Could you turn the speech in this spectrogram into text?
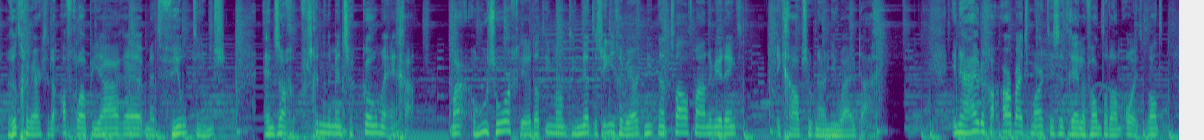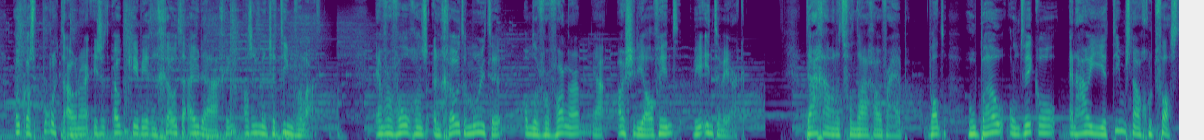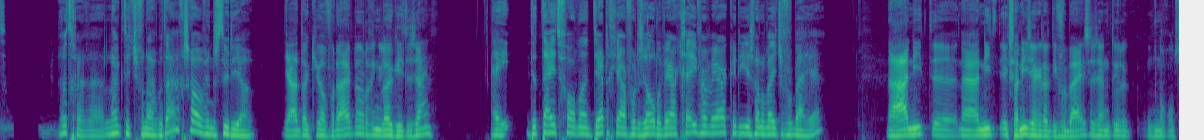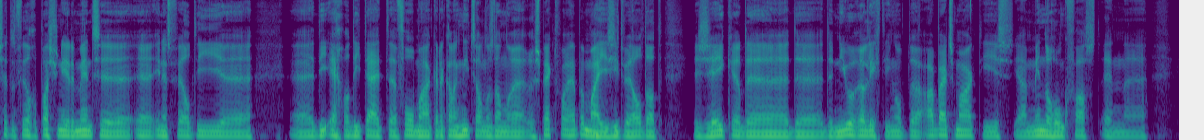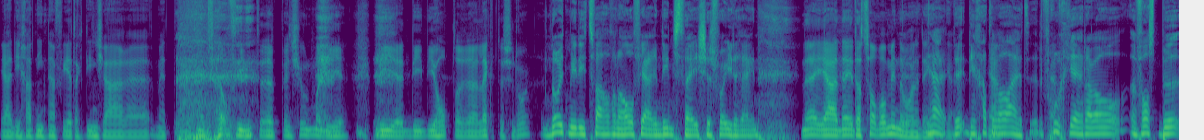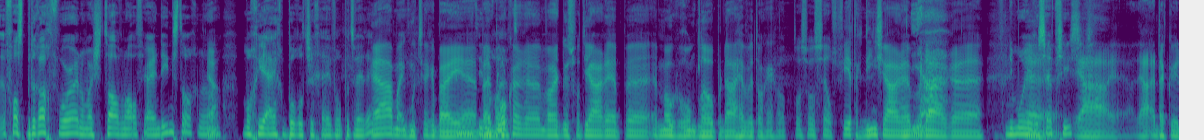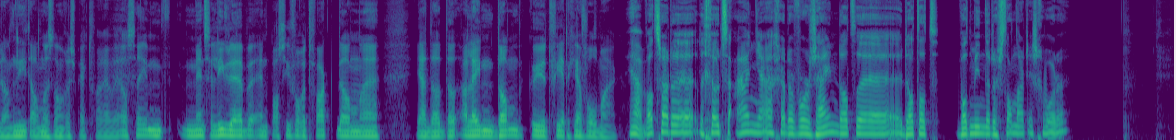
Rutger werkte de afgelopen jaren met veel teams en zag verschillende mensen komen en gaan. Maar hoe zorg je dat iemand die net is ingewerkt niet na 12 maanden weer denkt: ik ga op zoek naar een nieuwe uitdaging? In de huidige arbeidsmarkt is het relevanter dan ooit, want ook als product owner is het elke keer weer een grote uitdaging als iemand je team verlaat. En vervolgens een grote moeite om de vervanger, ja, als je die al vindt, weer in te werken. Daar gaan we het vandaag over hebben. Want hoe bouw, ontwikkel en hou je je teams nou goed vast? Rutger, uh, leuk dat je vandaag bent aangeschoven in de studio. Ja, dankjewel voor de uitnodiging. Leuk hier te zijn. Hey, de tijd van uh, 30 jaar voor dezelfde werkgever werken, die is wel een beetje voorbij, hè? Nou, niet, uh, nou ja, niet, ik zou niet zeggen dat die voorbij is. Er zijn natuurlijk nog ontzettend veel gepassioneerde mensen uh, in het veld die, die echt wel die tijd volmaken. Daar kan ik niets anders dan respect voor hebben. Maar je ziet wel dat zeker de, de, de nieuwere lichting op de arbeidsmarkt, die is ja, minder honkvast en ja, die gaat niet naar 40 dienstjaren met, uh, met welverdiend uh, pensioen, maar die, die, die, die hopt er lekker tussendoor. Nooit meer die 12,5 jaar in dienstfeestjes voor iedereen. Nee, ja, nee, dat zal wel minder worden, denk ja, ik. Ja, die gaat er ja. wel uit. Vroeger kreeg je daar wel een vast, be, vast bedrag voor. En dan was je 12,5 jaar in dienst, toch? En dan mocht je je eigen borreltje geven op het werk. Ja, maar ik moet zeggen, bij, uh, bij Blokker, uh, waar ik dus wat jaren heb uh, mogen rondlopen, daar hebben we toch echt wel, tot zelfs 40 dienstjaren hebben we daar. die mooie recepties. Ja, ja, ja, daar kun je dan niet anders dan respect voor hebben. Als mensen liefde hebben en passie voor het vak, dan ja, dat, dat, alleen dan kun je het 40 jaar volmaken. Ja, wat zou de, de grootste aanjager ervoor zijn dat, uh, dat dat wat minder de standaard is geworden?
